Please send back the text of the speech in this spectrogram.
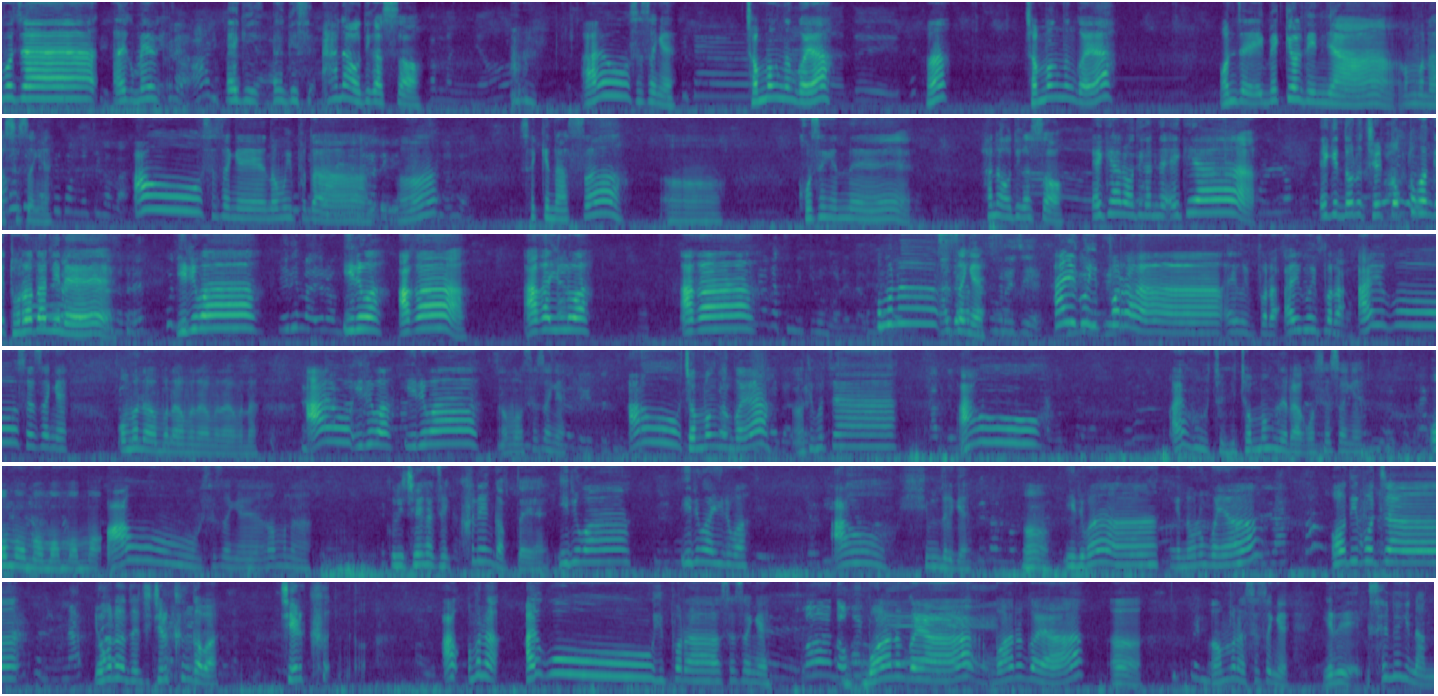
보자. 아이고 매. 아. 애기 애기 하나 어디 갔어? 아유 세상에. 젖 먹는 거야? 어? 젖 먹는 거야? 언제 몇 개월 됐냐? 어머나 세상에. 아우 세상에 너무 이쁘다. 어? 새끼 낳았어? 어 고생했네. 하나 어디 갔어? 애기 하나 어디 갔냐? 애기야. 애기 너는 제일 똑똑한 게 돌아다니네. 이리 와. 이리 와. 아가. 아가 일로 와. 아가. 어머나 세상에. 아이고 이뻐라. 아이고 이뻐라. 아이고 이뻐라. 아이고 세상에. 어머나 어머나 어머나 어머나 어머나. 아유 이리 와 이리 와. 어머 세상에. 아우 젖 먹는 거야? 어디 보자. 아우. 아이고 저기 젖 먹느라고 세상에. 어머 어머 어머 어머 어머. 아우 세상에 어머나. 그리고 제가 제일 큰 애인갑다 얘. 이리 와. 이리 와 이리 와. 아우 힘들게. 어 이리 와. 거기 노는 거야? 어디 보자. 요거는 제일 큰가 봐. 제일 큰. 아 어머나. 아이고 이뻐라 세상에. 와 뭐 하는. 거야? 뭐 하는 거야? 어. 어머나 세상에. 얘네 세 명이 낳나?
